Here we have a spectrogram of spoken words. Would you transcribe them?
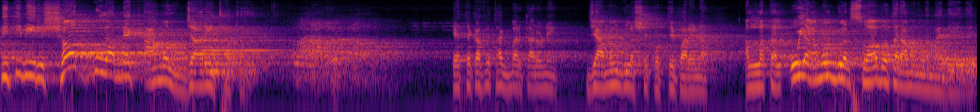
পৃথিবীর সবগুলা নেক আমল জারি থাকে। এতেকাফে থাকবার কারণে যে আমলগুলো সে করতে পারে না, আল্লাহ তাল ওই আমলগুলোর সোয়াবও তার আমল নামায় দিয়ে দেন।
